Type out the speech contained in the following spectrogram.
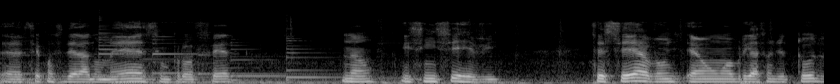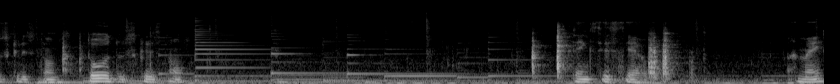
é, ser considerado um mestre, um profeta. Não, e sim servir. Ser servo é uma obrigação de todos os cristãos, todos os cristãos. Tem que ser servo. Amém?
